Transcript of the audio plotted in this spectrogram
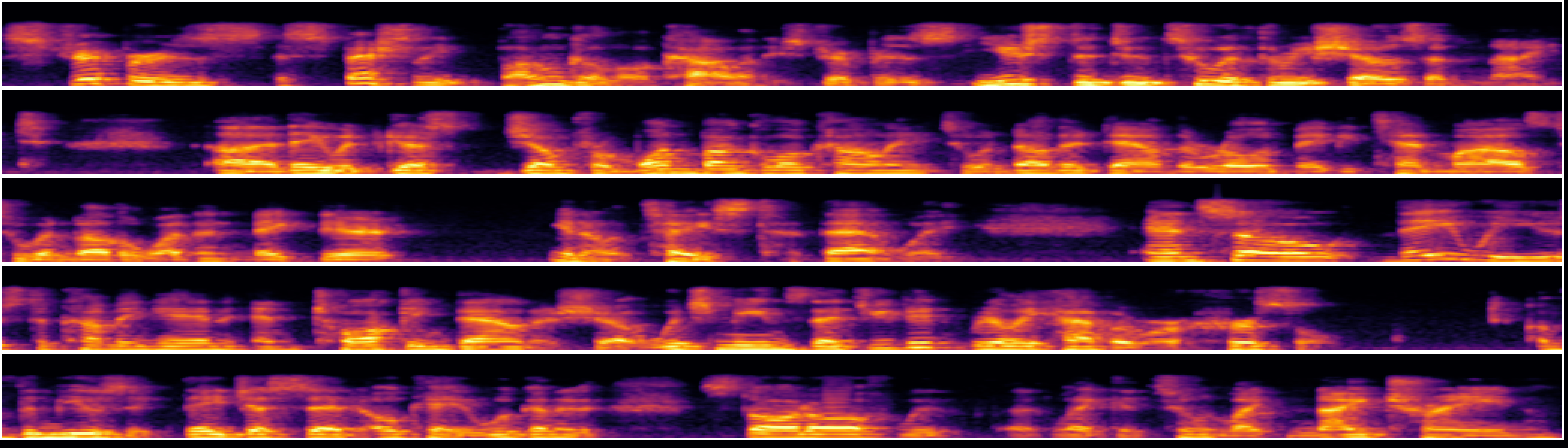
strippers, especially bungalow colony strippers, used to do two or three shows a night. Uh, they would just jump from one bungalow colony to another down the road, maybe 10 miles to another one, and make their, you know, taste that way. And so they were used to coming in and talking down a show, which means that you didn't really have a rehearsal of the music. They just said, okay, we're going to start off with uh, like a tune like Night Train,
